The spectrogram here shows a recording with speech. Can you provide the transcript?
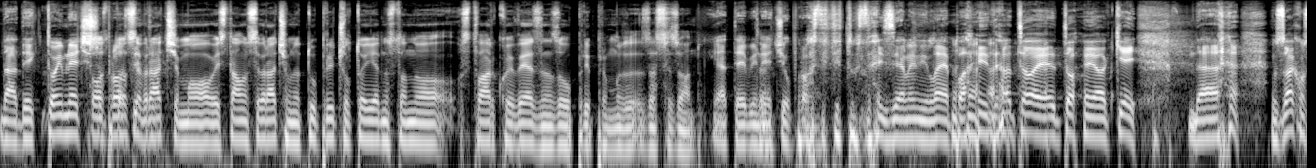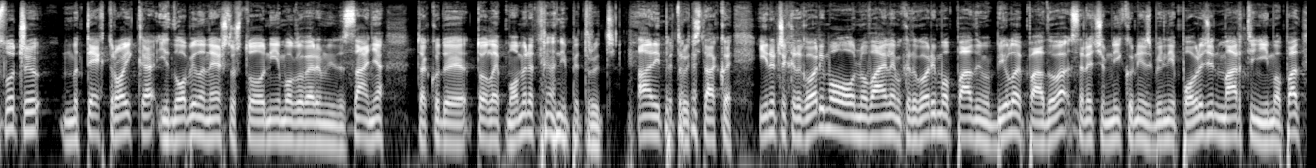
Da, de, to im nećeš to, to se vraćamo, ovaj, stalno se vraćamo na tu priču, ali to je jednostavno stvar koja je vezana za ovu pripremu za, za sezonu. Ja tebi to. neću oprostiti tu taj zeleni lep, ali da, to je, to je okej. Okay. Da, u svakom slučaju, Teh trojka je dobila nešto što nije mogla verujem ni da sanja, tako da je to je lep moment. Ani Petruć. Ani Petruć, tako je. Inače, kada govorimo o Novajlema, kada govorimo o padovima, bilo je padova, srećem niko nije zbiljnije povređen, Martin je imao pad.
